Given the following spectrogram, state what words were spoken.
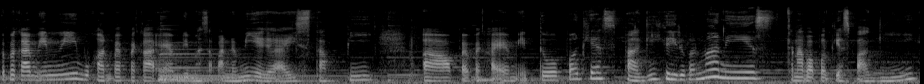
PPKM ini bukan PPKM di masa pandemi ya guys. Tapi uh, PPKM itu podcast pagi kehidupan manis. Kenapa podcast pagi?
